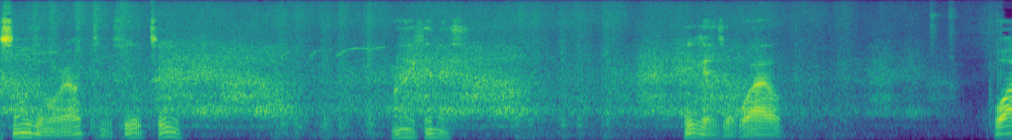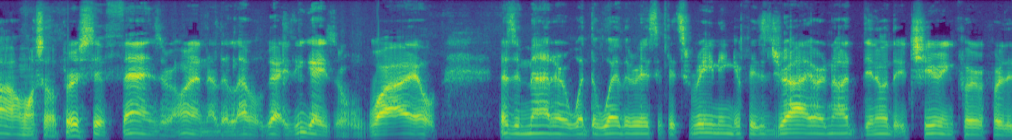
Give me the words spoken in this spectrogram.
Some of them were out in the field too. My goodness. You guys are wild. Wow, mashallah. Persib fans are on another level, guys. You guys are wild doesn't matter what the weather is if it's raining if it's dry or not you know they're cheering for for the,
